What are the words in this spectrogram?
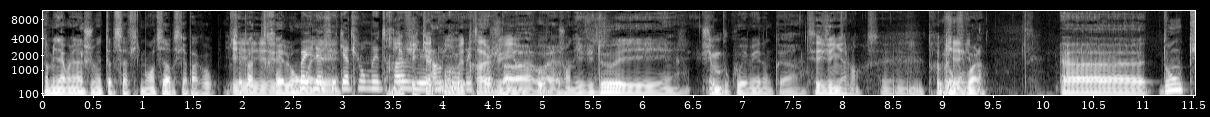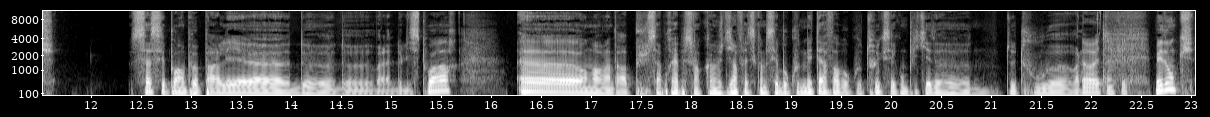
Non, mais il y a moyen que je me tape sa film entière parce qu'il n'y a, pas- a pas très long. Bah, il a et- fait quatre longs métrages. fait et quatre un longs métrages et- Bah, voilà, j'en ai vu deux et j'ai Et- beaucoup aimé. Donc, euh, C'est génial, hein. c'est une très donc bonne film. voilà. Euh, donc, ça, c'est pour un peu parler euh, de, de, voilà, de l'histoire. Euh, on en reviendra plus après parce que, comme je dis, en fait, comme c'est beaucoup de métaphores, beaucoup de trucs, c'est compliqué de, de tout. euh, voilà. Ah ouais t'inquiète. Mais donc,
